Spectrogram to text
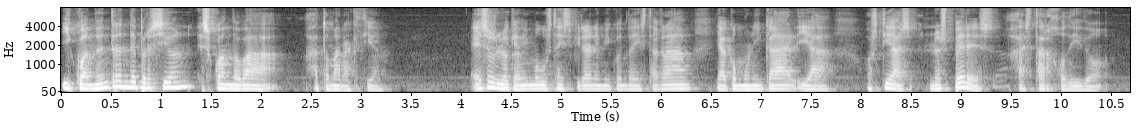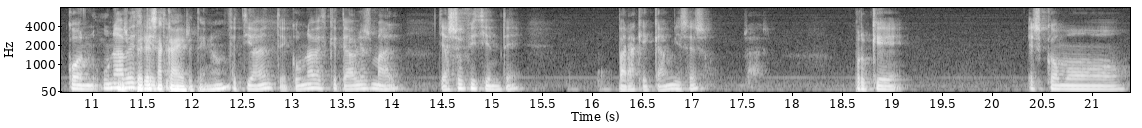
Y cuando entra en depresión es cuando va a tomar acción. Eso es lo que a mí me gusta inspirar en mi cuenta de Instagram y a comunicar y a... Hostias, no esperes a estar jodido. Con una No vez esperes que a te- caerte, ¿no? Efectivamente, con una vez que te hables mal, ya es suficiente para que cambies eso. ¿sabes? Porque es como...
